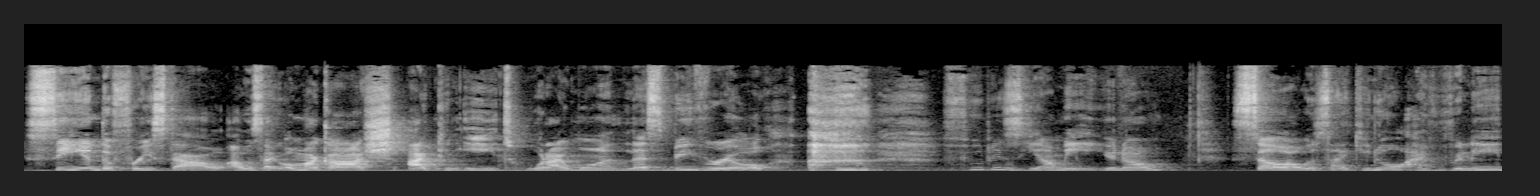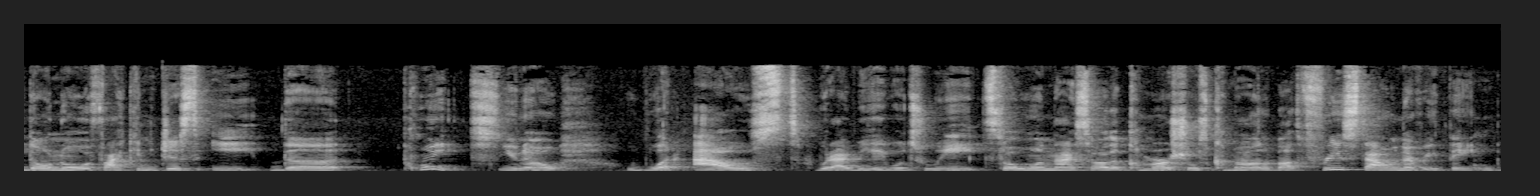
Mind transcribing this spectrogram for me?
seeing the freestyle. I was like, oh my gosh, I can eat what I want. Let's be real. Food is yummy, you know? So I was like, you know, I really don't know if I can just eat the points, you know? What else would I be able to eat? So when I saw the commercials come out about freestyle and everything,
